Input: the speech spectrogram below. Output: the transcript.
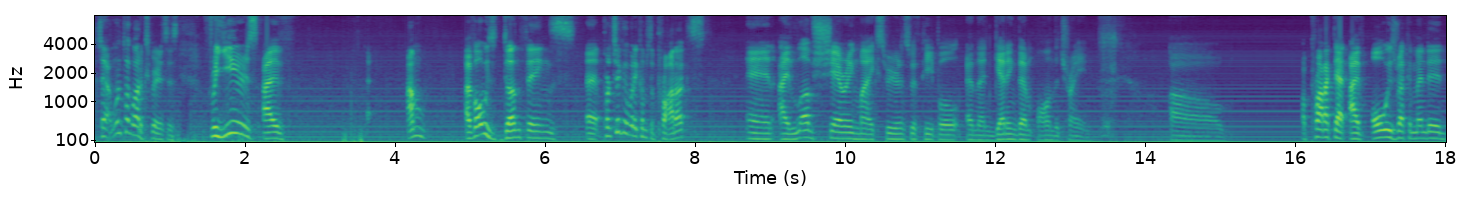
so I want to talk about experiences. For years, I've I'm I've always done things, uh, particularly when it comes to products and I love sharing my experience with people and then getting them on the train. Uh, a product that I've always recommended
